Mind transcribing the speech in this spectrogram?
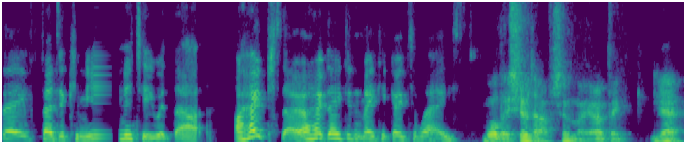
they've fed a community with that? I hope so. I hope they didn't make it go to waste. Well, they should have, shouldn't they? I think, yeah,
